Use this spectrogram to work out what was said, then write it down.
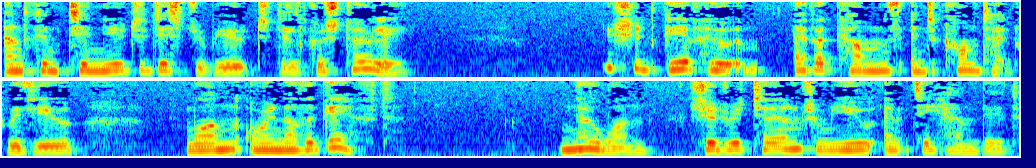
and continue to distribute Dilkush Toli. You should give whoever comes into contact with you one or another gift. No one should return from you empty handed.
